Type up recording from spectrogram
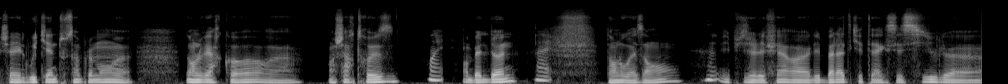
j'allais le week-end tout simplement dans le Vercors, en Chartreuse, en Beldonne, dans l'Oisan, et puis j'allais faire euh, les balades qui étaient accessibles. Euh,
